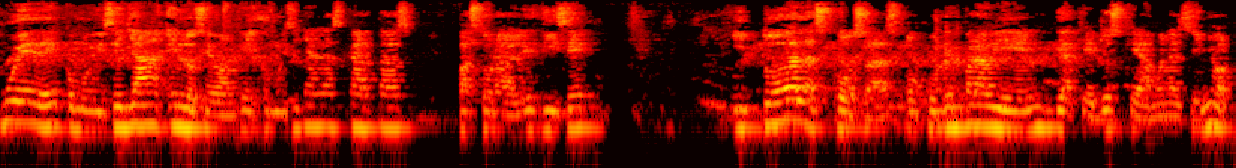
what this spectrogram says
puede, como dice ya en los evangelios, como dice ya en las cartas pastorales, dice, y todas las cosas ocurren para bien de aquellos que aman al Señor.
